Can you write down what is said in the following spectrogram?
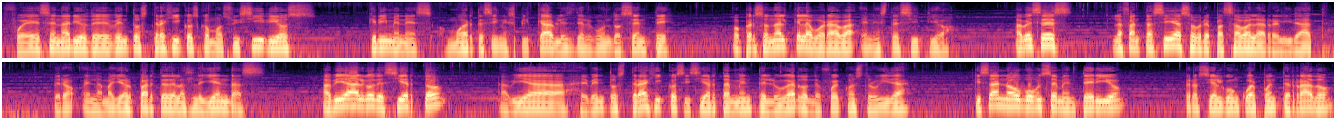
fue escenario de eventos trágicos como suicidios, crímenes o muertes inexplicables de algún docente o personal que laboraba en este sitio. A veces la fantasía sobrepasaba la realidad, pero en la mayor parte de las leyendas había algo de cierto, había eventos trágicos y ciertamente el lugar donde fue construida. Quizá no hubo un cementerio, pero sí algún cuerpo enterrado,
